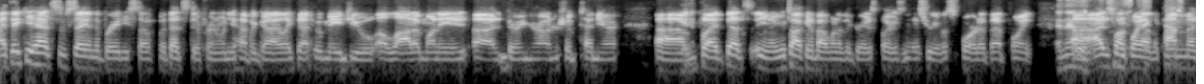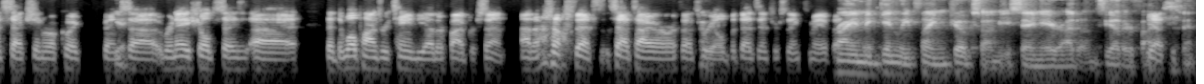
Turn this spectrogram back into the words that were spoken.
I think he had some say in the Brady stuff, but that's different when you have a guy like that who made you a lot of money uh, during your ownership tenure. Um, Yeah. But that's you know you're talking about one of the greatest players in the history of a sport at that point. And that Uh, I just want to point out in the comments section real quick, Vince. Uh, Renee Schultz says uh, that the Wilpons retained the other five percent. I don't know if that's satire or if that's real, but that's interesting to me. Ryan McGinley playing jokes on me, saying A Rod owns the other five Yes. percent.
